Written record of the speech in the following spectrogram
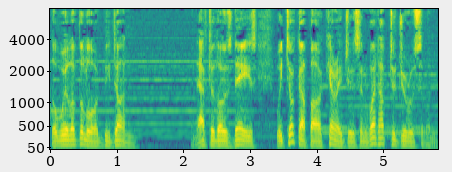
The will of the Lord be done. And after those days we took up our carriages and went up to Jerusalem.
